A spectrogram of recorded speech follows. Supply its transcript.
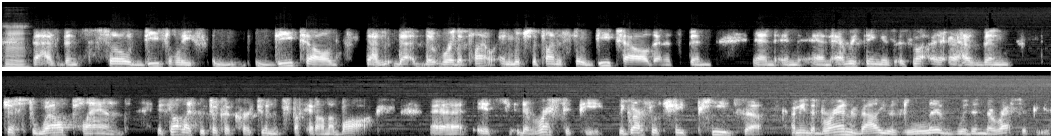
Hmm. That has been so deeply detailed that, that, that where the plan in which the plan is so detailed and it's been and and and everything is it's not it has been just well planned. It's not like we took a cartoon and stuck it on a box. Uh, it's the recipe, the Garfield shaped pizza. I mean, the brand values live within the recipes.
